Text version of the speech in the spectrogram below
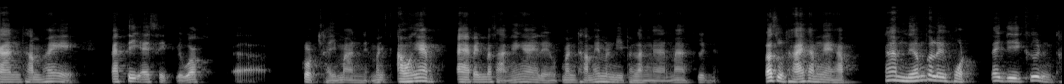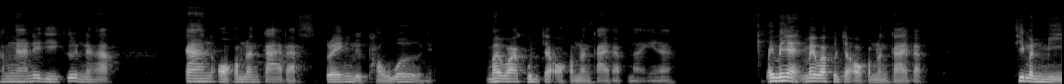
การทำให้ fatty acid หรือว่ากรดไขมันเนี่ยมันเอาง่ายแปลเป็นภาษาง่ายๆเลย มันทำให้มันมีพลังงานมากขึ้น แล้วสุดท้ายทำไงครับกล้ามเนื้อก็เลยหดได้ดีขึ้นทำงานได้ดีขึ้นนะครับ การออกกำลังกายแบบ strength หรือ power เนี่ย ไม่ว่าคุณจะออกกำลังกายแบบไหนนะ ไม่ไม่ใช่ไม่ว่าคุณจะออกกำลังกายแบบ ที่มันมี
